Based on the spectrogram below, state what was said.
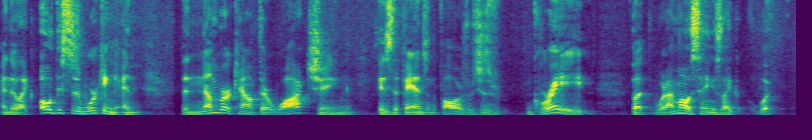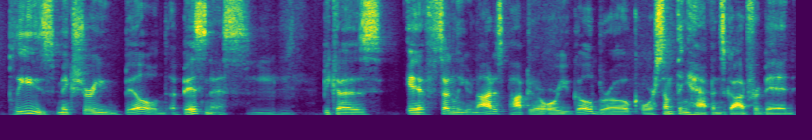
and they're like, "Oh, this is working." And the number count they're watching is the fans and the followers, which is great. But what I'm always saying is like, what? Please make sure you build a business mm-hmm. because if suddenly you're not as popular or you go broke or something happens, God forbid,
